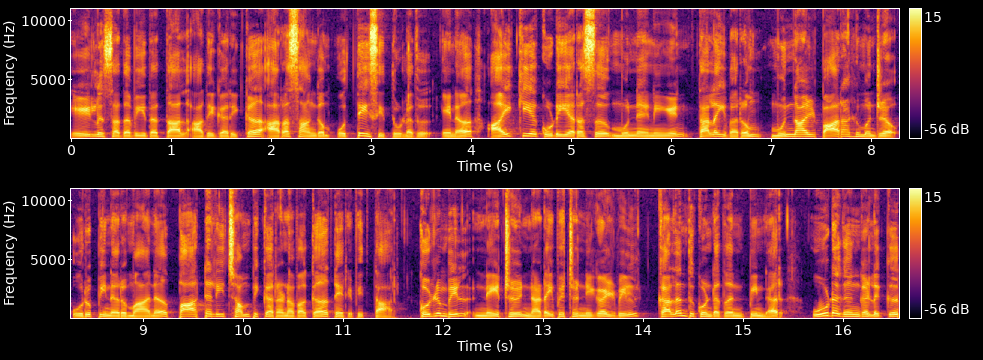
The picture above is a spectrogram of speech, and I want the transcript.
ஏழு சதவீதத்தால் அதிகரிக்க அரசாங்கம் உத்தேசித்துள்ளது என ஐக்கிய குடியரசு முன்னணியின் தலைவரும் முன்னாள் பாராளுமன்ற உறுப்பினருமான பாட்டலி சம்பிக்கரணவக தெரிவித்தார். கொழும்பில் நேற்று நடைபெற்ற நிகழ்வில் கலந்து கொண்டதன் பின்னர் ஊடகங்களுக்கு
